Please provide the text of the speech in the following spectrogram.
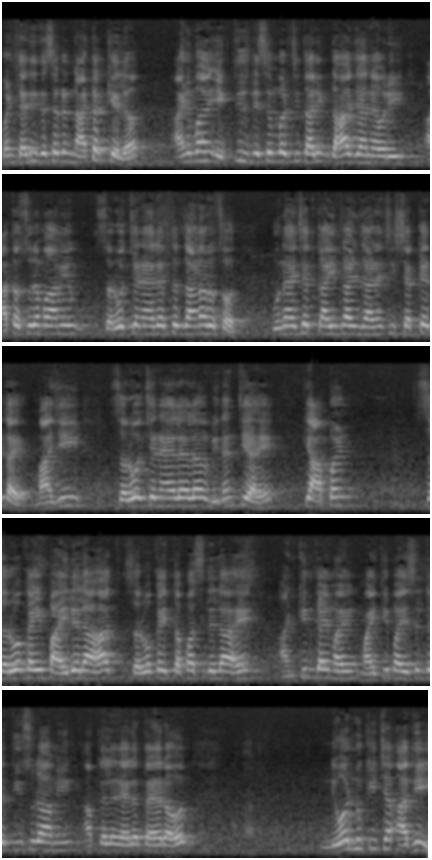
पण त्यांनी ते सगळं नाटक केलं आणि मग एकतीस डिसेंबरची तारीख दहा जानेवारी. आता सुद्धा मग आम्ही सर्वोच्च न्यायालयात तर जाणारच आहोत. पुन्हा याच्यात काही काळ जाण्याची शक्यता आहे. माझी सर्वोच्च न्यायालयाला विनंती आहे की आपण सर्व काही पाहिलेलं आहात सर्व काही तपासलेलं आहे आणखीन काही माहि माहिती पाहिजे असेल तर ती सुद्धा आम्ही आपल्याला द्यायला तयार आहोत. निवडणुकीच्या आधी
